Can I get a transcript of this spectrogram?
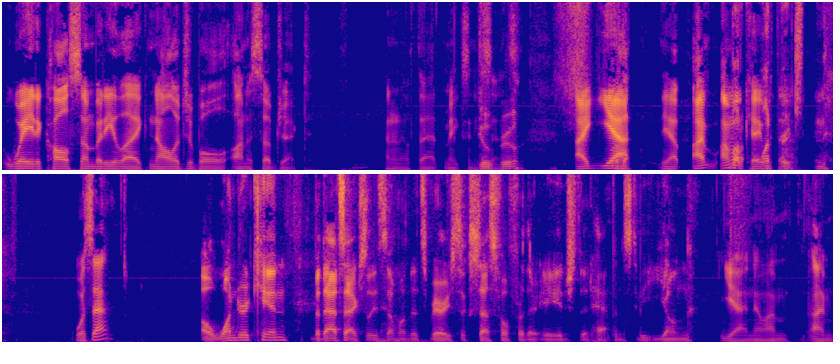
way to call somebody like knowledgeable on a subject. I don't know if that makes any Guru. sense. I yeah, about- yep. I'm I'm okay with that. What's that? A wonderkin, but that's actually someone that's very successful for their age that happens to be young. Yeah, no, I'm I'm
